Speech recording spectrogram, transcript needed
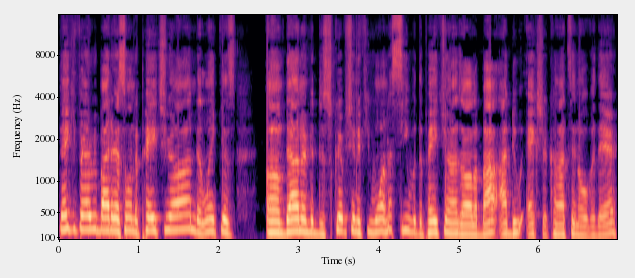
Thank you for everybody that's on the Patreon. The link is um, down in the description if you want to see what the Patreon is all about. I do extra content over there.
